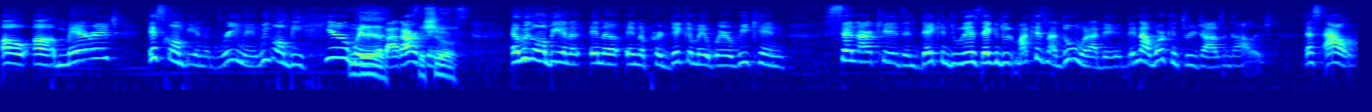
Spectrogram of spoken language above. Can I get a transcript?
oh, uh, marriage, it's gonna be an agreement. We're gonna be here with it about our kids. for kids, sure. And we're gonna be in a in a in a predicament where we can send our kids and they can do this, they can do. My kids not doing what I did. They're not working three jobs in college. That's out.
